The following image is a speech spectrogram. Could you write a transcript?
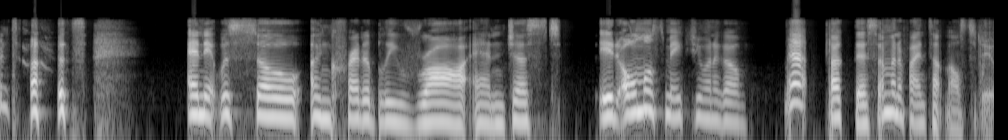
ever does. And it was so incredibly raw and just it almost makes you want to go, yeah, fuck this. I'm gonna find something else to do.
